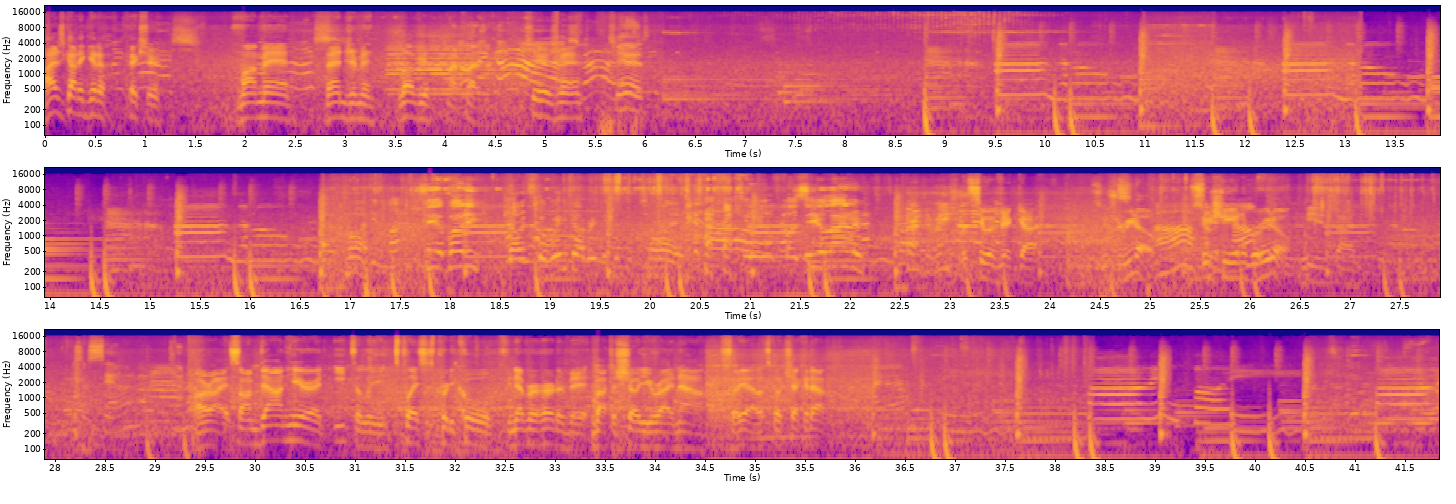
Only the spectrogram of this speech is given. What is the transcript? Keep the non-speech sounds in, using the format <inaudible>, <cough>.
I just got to get a picture. My man, Benjamin. Love you. My pleasure. Cheers, man. Wow. Cheers. See you, buddy. No, it's the wind cover. He thinks it's the time. <laughs> See you later. Let's see what Vic got. Sushiito. Ah, Sushi and a burrito. The Is it salmon? All right, so I'm down here at Eataly. This place is pretty cool. If you never heard of it, about to show you right now. So yeah, let's go check it out.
